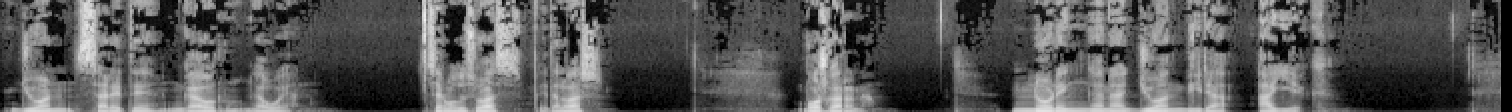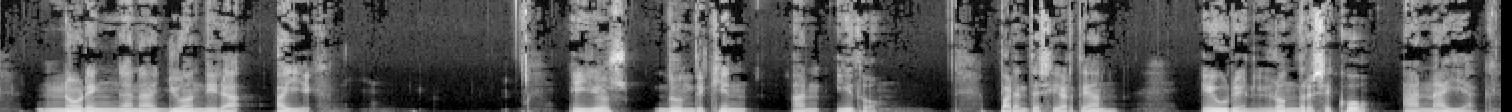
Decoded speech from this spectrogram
joan zarete gaur gauean. Zer modu zoaz? Eta albaz? Bos garrana. Norengana joan dira haiek. Norengana joan dira haiek. Ellos donde quien han ido. Parentesi artean, euren Londreseko anaiak.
